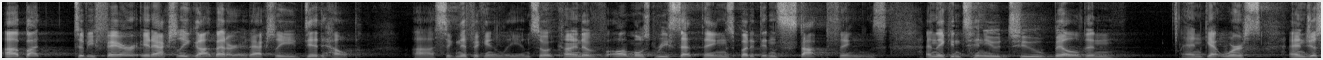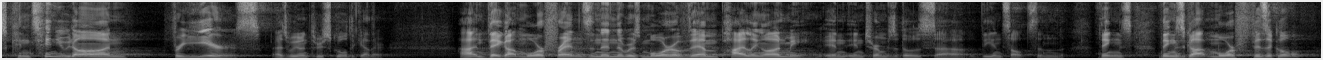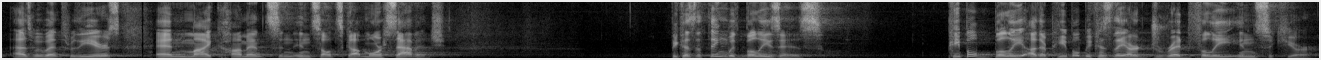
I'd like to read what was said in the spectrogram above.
Uh, but to be fair, it actually got better. It actually did help uh, significantly. And so it kind of almost reset things, but it didn't stop things. And they continued to build and, and get worse and just continued on for years as we went through school together. Uh, and they got more friends, and then there was more of them piling on me in, in terms of those uh, the insults and things. Things got more physical as we went through the years, and my comments and insults got more savage. Because the thing with bullies is, people bully other people because they are dreadfully insecure.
